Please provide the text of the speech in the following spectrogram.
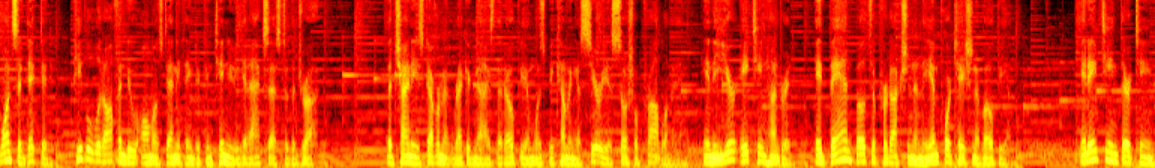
Once addicted, people would often do almost anything to continue to get access to the drug. The Chinese government recognized that opium was becoming a serious social problem and, in the year 1800, it banned both the production and the importation of opium. In 1813,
